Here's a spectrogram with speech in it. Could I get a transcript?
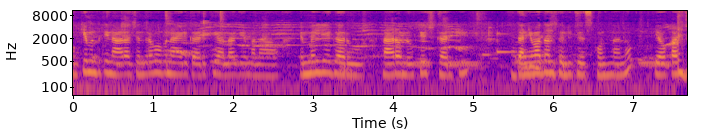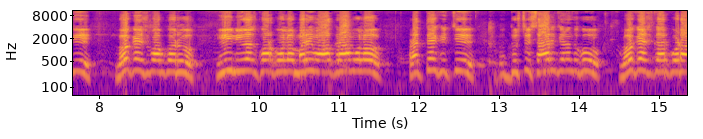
ముఖ్యమంత్రి నారా చంద్రబాబు నాయుడు గారికి అలాగే మన ఎమ్మెల్యే గారు నారా లోకేష్ గారికి ధన్యవాదాలు తెలియజేసుకుంటున్నాను. ఈ అవకాశం లోకేష్ బాబు గారు ఈ నియోజకవర్గంలో మరియు మా గ్రామంలో ప్రత్యేకించి దృష్టి సారించినందుకు లోకేష్ గారు కూడా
